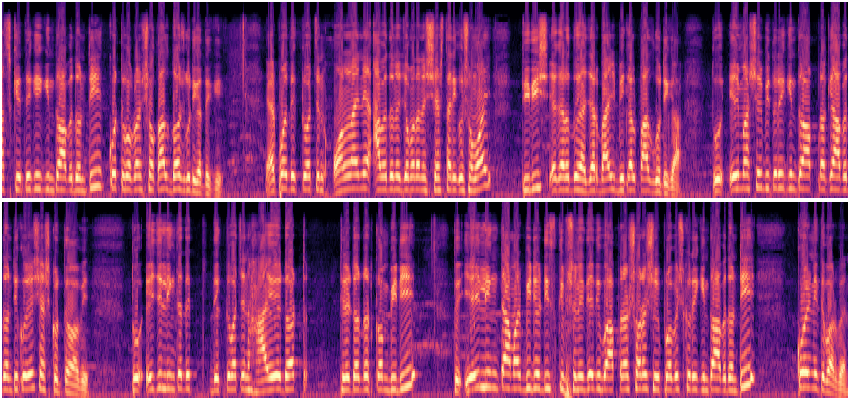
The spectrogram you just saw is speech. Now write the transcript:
আজকে থেকে কিন্তু আবেদনটি করতে পারবেন সকাল দশ ঘটিকা থেকে। এরপর দেখতে পাচ্ছেন, অনলাইনে আবেদনের জমাদানের শেষ তারিখ সময় তিরিশ এগারো দুই হাজার বাইশ বিকাল পাঁচ ঘটিকা। তো এই মাসের ভিতরে কিন্তু আপনাকে আবেদনটি করে শেষ করতে হবে। তো এই যে লিঙ্কটা দেখতে পাচ্ছেন highway dot teletalk dot com BD তো এই লিঙ্কটা আমার ভিডিও ডিসক্রিপশনে দিয়ে দিব, আপনারা সরাসরি প্রবেশ করে কিন্তু আবেদনটি করে নিতে পারবেন।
